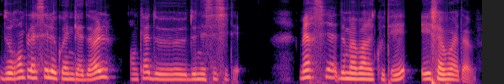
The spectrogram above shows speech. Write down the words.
de remplacer le Cohen Gadol en cas de, nécessité. Merci de m'avoir écouté et Shavuot Adov.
